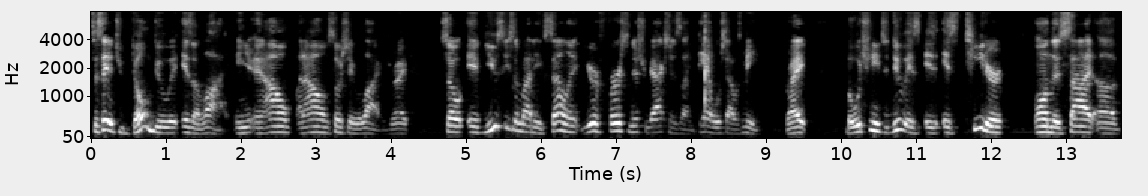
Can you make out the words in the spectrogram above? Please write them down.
To say that you don't do it is a lie, and, you, and I don't and I don't associate with liars, right? So if you see somebody excelling, your first initial reaction is like, "Damn, I wish that was me," right? But what you need to do is is, is teeter on the side of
